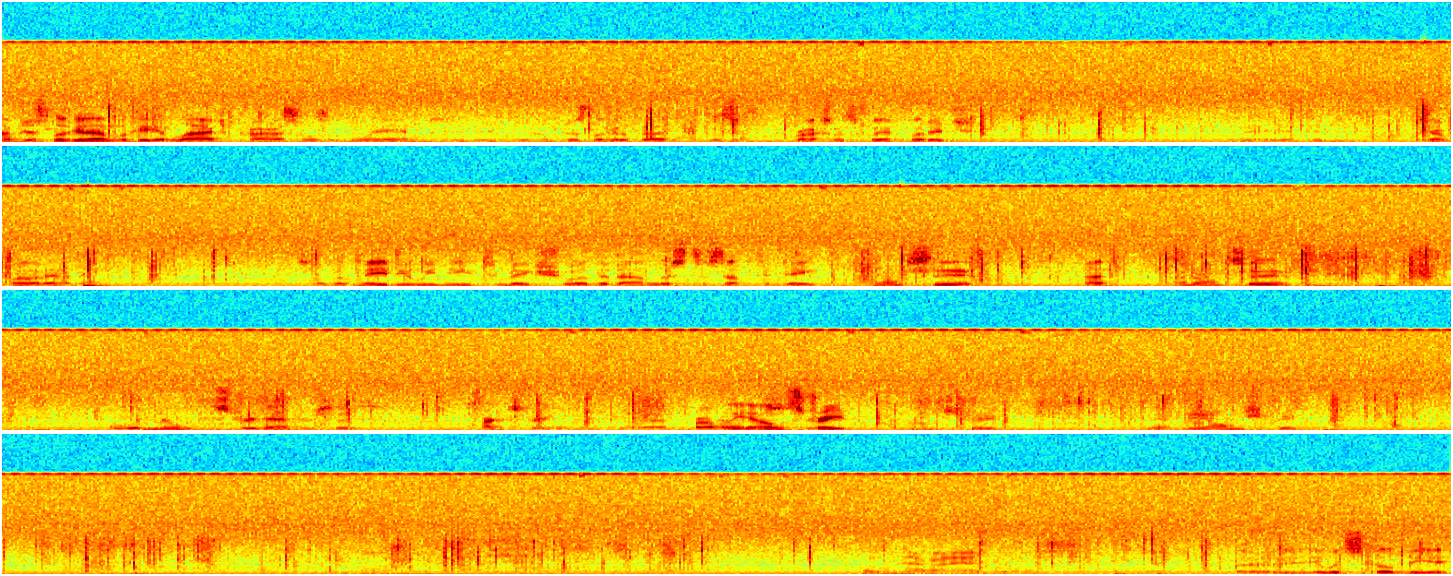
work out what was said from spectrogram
I'm just looking, I'm looking at large parcels of land, and, you know, just looking at the, this approximate square footage, and it- didn't jump out at me. So that maybe we need to make sure that our list is up to date. I don't see it. Huh? I don't see it. I wouldn't know what the street address is. Park Street? Uh, Probably Elm Elm Street. Elm Street. Yeah, it'd be Elm Street. Doesn't have an address. But it would still be a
